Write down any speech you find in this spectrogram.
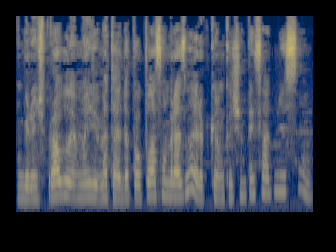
um grande problema de metade da população brasileira, porque eu nunca tinha pensado nisso. não.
